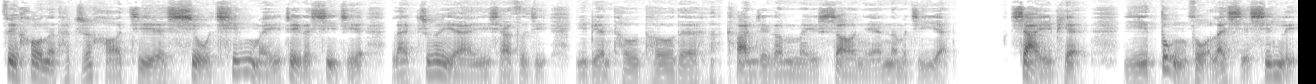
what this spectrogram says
最后呢，他只好借嗅青梅这个细节来遮掩一下自己，以便偷偷的看这个美少年那么几眼。下一篇以动作来写心理，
